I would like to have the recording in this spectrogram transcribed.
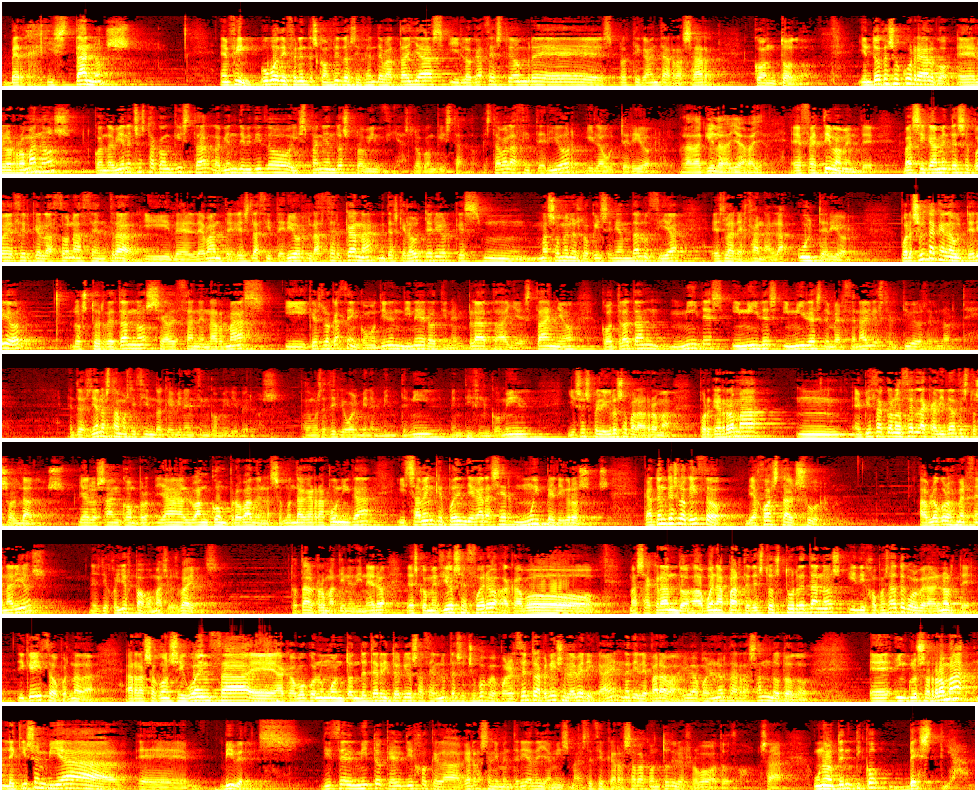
bergistanos. En fin, hubo diferentes conflictos, diferentes batallas, y lo que hace este hombre es prácticamente arrasar con todo. Y entonces ocurre algo. Eh, los romanos, cuando habían hecho esta conquista, la habían dividido Hispania en dos provincias, lo conquistado. Estaba la citerior y la ulterior. La de aquí y la de allá, vaya. Efectivamente. Básicamente se puede decir que la zona central y del levante es la citerior, la cercana, mientras que la ulterior, que es mm, más o menos lo que hoy sería Andalucía, es la lejana, la ulterior. Pues resulta que en la ulterior los turdetanos se alzan en armas y ¿qué es lo que hacen? Como tienen dinero, tienen plata y estaño, contratan miles y miles y miles de mercenarios celtíberos del norte. Entonces ya no estamos diciendo que vienen 5.000 iberos. Podemos decir que igual vienen 20.000, 25.000 y eso es peligroso para Roma, porque Roma mm, empieza a conocer la calidad de estos soldados. Ya, los han ya lo han comprobado en la Segunda Guerra Púnica y saben que pueden llegar a ser muy peligrosos. Catón, ¿qué es lo que hizo? Viajó hasta el sur, habló con los mercenarios, les dijo, yo os pago más si os vais. Total, Roma tiene dinero. Les convenció, se fueron, acabó masacrando a buena parte de estos turdetanos y dijo, pues ahora tengo que volver al norte. ¿Y qué hizo? Pues nada, arrasó con Sigüenza, eh, acabó con un montón de territorios hacia el norte, se chupó, por el centro de la península ibérica, ¿eh? nadie le paraba, iba por el norte arrasando todo. Eh, incluso Roma le quiso enviar eh, víveres. Dice el mito que él dijo que la guerra se alimentaría de ella misma, es decir, que arrasaba con todo y les robaba todo. O sea, un auténtico bestia.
